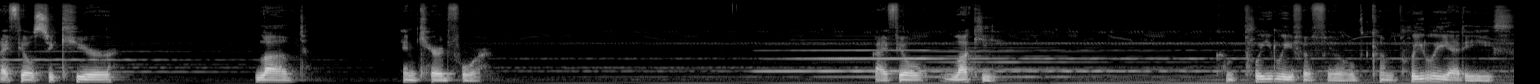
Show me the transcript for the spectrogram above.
I feel secure, loved, and cared for. I feel lucky completely fulfilled, completely at ease,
